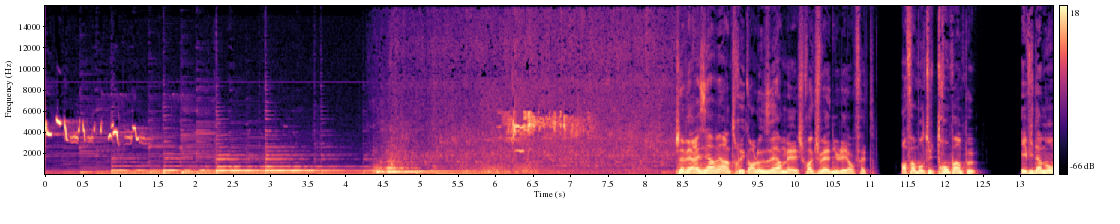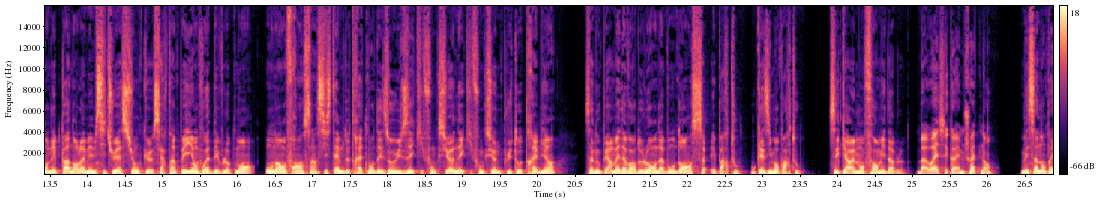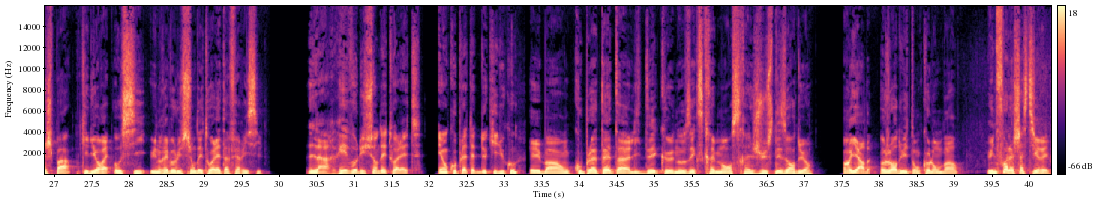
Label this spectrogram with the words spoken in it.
J'avais réservé un truc en Lozère, mais je crois que je vais annuler en fait. Enfin bon, tu te trompes un peu. Évidemment, on n'est pas dans la même situation que certains pays en voie de développement. On a en France un système de traitement des eaux usées qui fonctionne et qui fonctionne plutôt très bien. Ça nous permet d'avoir de l'eau en abondance et partout, ou quasiment partout. C'est carrément formidable. Bah ouais, c'est quand même chouette, non? Mais ça n'empêche pas qu'il y aurait aussi une révolution des toilettes à faire ici. La révolution des toilettes. Et on coupe la tête de qui du coup? Eh ben, on coupe la tête à l'idée que nos excréments seraient juste des ordures. Regarde, aujourd'hui ton colombin, une fois la chasse tirée,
